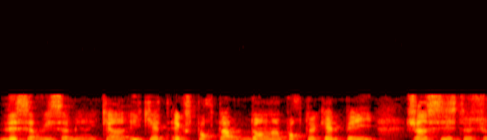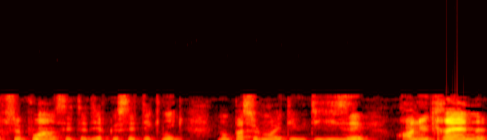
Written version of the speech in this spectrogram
les services américains et qui est exportable dans n'importe quel pays. J'insiste sur ce point, c'est-à-dire que ces techniques n'ont pas seulement été utilisées en Ukraine,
